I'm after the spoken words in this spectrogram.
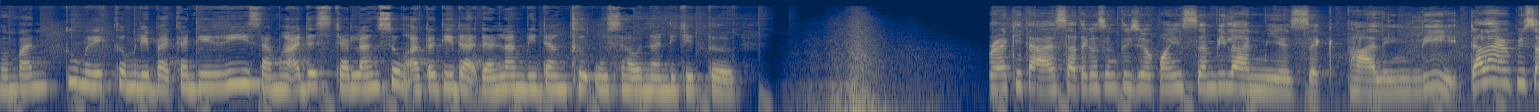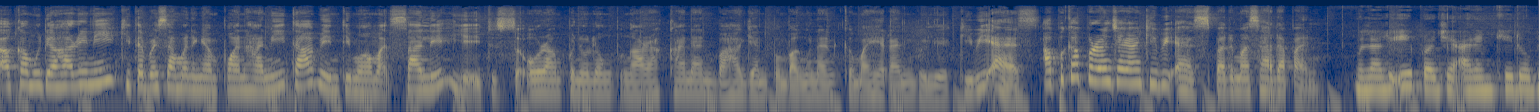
membantu mereka melibatkan diri sama ada secara langsung atau tidak dalam bidang keusahawanan digital. Rakita 107.9 Music paling lead. Dalam episod Akar Muda hari ini, kita bersama dengan Puan Hanita binti Muhammad Saleh iaitu seorang penolong pengarah kanan bahagian pembangunan kemahiran belia KBS. Apakah perancangan KBS pada masa hadapan? Melalui projek RMK 12,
